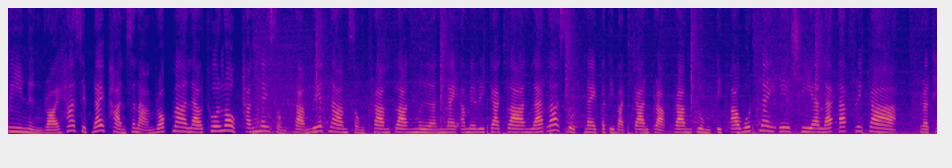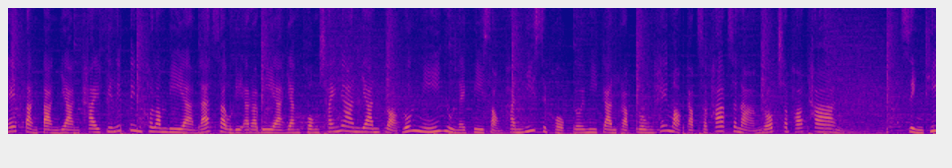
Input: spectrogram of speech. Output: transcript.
V150 ได้ผ่านสนามรบมาแล้วทั่วโลกทั้งในสงครามเวียดนามสงครามกลางเมืองในอเมริกากลางและล่าสุดในปฏิบัติการปราบปรามกลุ่มติดอาวุธในเอเชียและแอฟริกา ประเทศต่างๆ อย่างไทยฟิลิปปินส์โคลอมเบีย และซาอุดิอาระเบียยังคงใช้งานยานเกราะรุ่นนี้อยู่ในปี 2026 โดยมีการปรับปรุงให้เหมาะกับสภาพสนามรบเฉพาะทาง สิ่งที่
